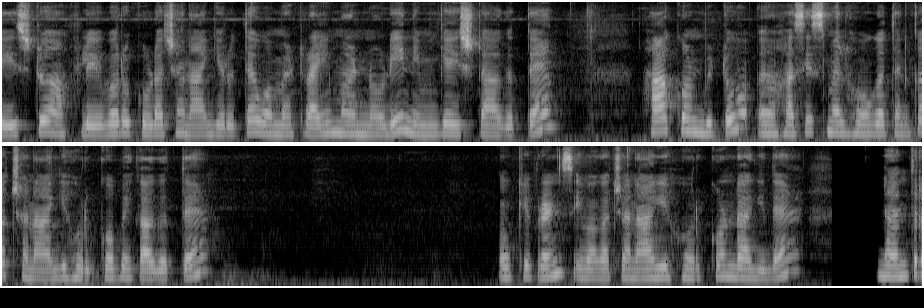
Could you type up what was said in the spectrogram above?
ಟೇಸ್ಟು. ಆ ಫ್ಲೇವರು ಕೂಡ ಚೆನ್ನಾಗಿರುತ್ತೆ. ಒಮ್ಮೆ ಟ್ರೈ ಮಾಡಿ ನೋಡಿ ನಿಮಗೆ ಇಷ್ಟ ಆಗುತ್ತೆ. ಹಾಕ್ಕೊಂಡ್ಬಿಟ್ಟು ಹಸಿ ಸ್ಮೆಲ್ ಹೋಗೋ ತನಕ ಚೆನ್ನಾಗಿ ಹುರ್ಕೋಬೇಕಾಗತ್ತೆ. ಓಕೆ ಫ್ರೆಂಡ್ಸ್, ಇವಾಗ ಚೆನ್ನಾಗಿ ಹುರ್ಕೊಂಡಾಗಿದೆ. ನಂತರ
